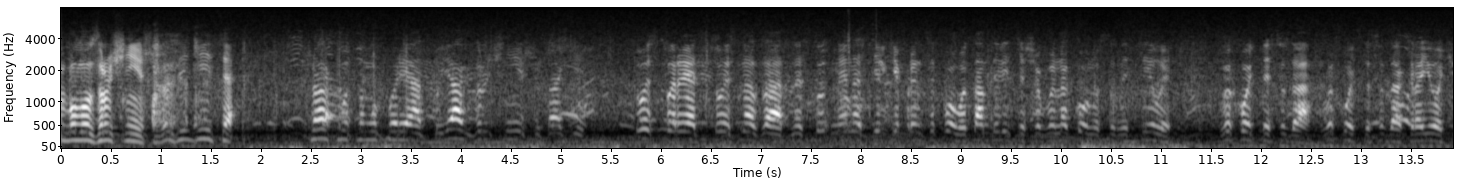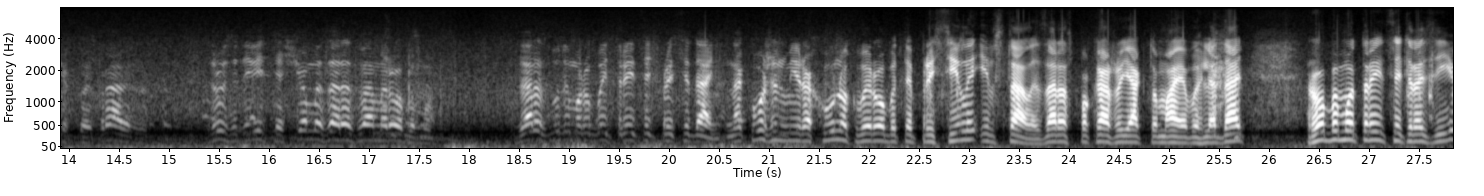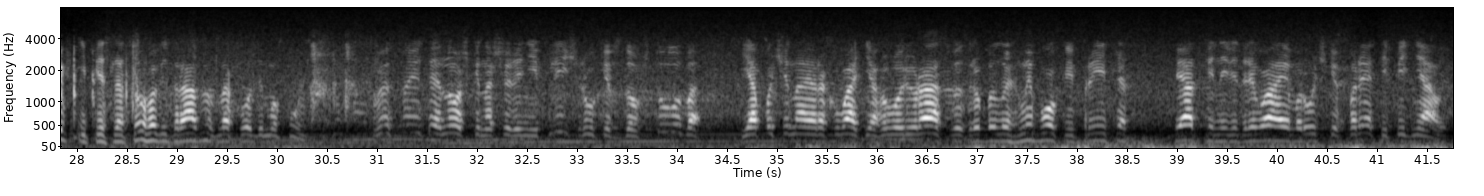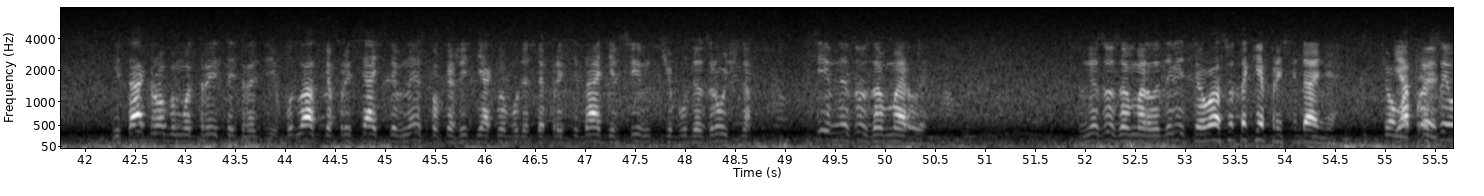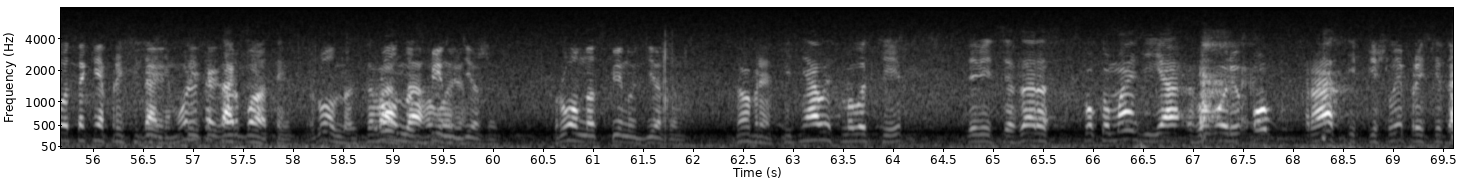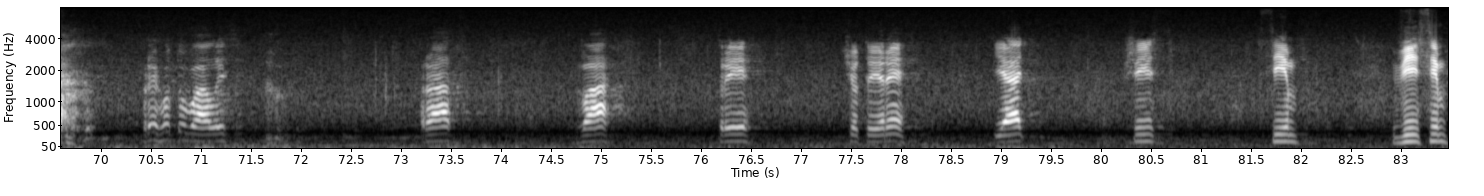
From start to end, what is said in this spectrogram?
вам було зручніше. Розійдіться в шахматному порядку, як зручніше, так і хтось вперед, хтось назад. Не, не настільки принципово. Там дивіться, щоб ви на конуси не сіли. Виходьте сюди, виходьте сюди, крайочок той, правильно. Друзі, дивіться, що ми зараз з вами робимо. Зараз будемо робити 30 присідань. На кожен мій рахунок ви робите присіли і встали. Зараз покажу, як то має виглядати. Робимо 30 разів і після того відразу знаходимо пульс. Ви стоїте ножки на ширині пліч, руки вздовж тулуба. Я починаю рахувати, я говорю раз, ви зробили глибокий присяд, п'ятки не відриваємо, ручки вперед і підняли. І так робимо 30 разів. Будь ласка, присядьте вниз, покажіть, як ви будете присідати, всім, чи буде зручно. Всі внизу завмерли. Внизу завмерли. Дивіться, у вас отаке присідання. Тёма, Я сядь. просив отаке присідання. Ты- Можете ты как так? горбатый. Ровно, Давай, ровно да, спину говорю. держим. Ровно спину держим. Добре, піднялись, молодці. Дивіться, зараз по команді я говорю оп, раз і пішли присідати. Приготувались. Раз, два, три, чотири, п'ять, шість, сім, вісім,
